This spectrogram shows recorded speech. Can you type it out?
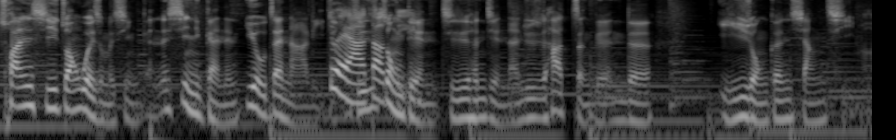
穿西装为什么性感？那性感的又在哪里？对啊，其实重点其实很简单，就是他整个人的仪容跟香气嘛。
